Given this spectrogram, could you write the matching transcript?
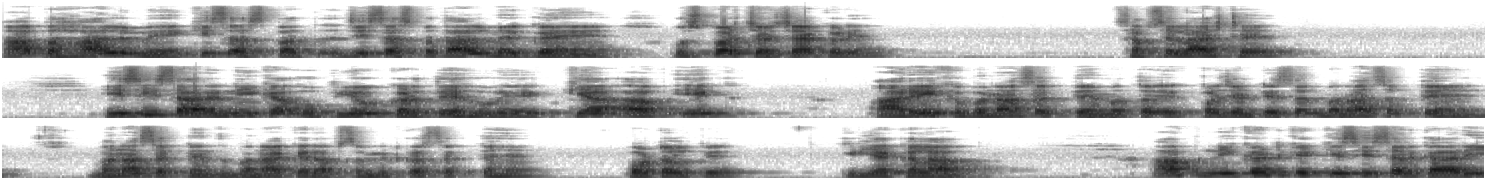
आप हाल में किस अस्पताल जिस अस्पताल में गए, उस पर चर्चा करें। सबसे लास्ट है। इसी सारणी का उपयोग करते हुए क्या आप एक आरेख बना सकते हैं मतलब एक प्रेजेंटेशन बना सकते हैं? बना सकते हैं तो बनाकर आप सबमिट कर सकते हैं। पोर्टल पे क्रियाकलाप। आप निकट के किसी सरकारी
